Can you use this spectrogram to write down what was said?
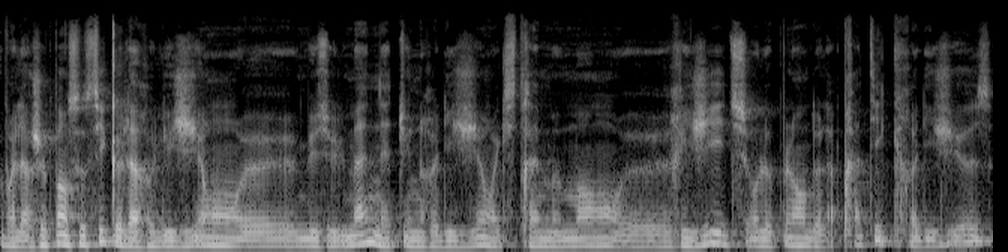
voilà, je pense aussi que la religion euh, musulmane est une religion extrêmement euh, rigide sur le plan de la pratique religieuse.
